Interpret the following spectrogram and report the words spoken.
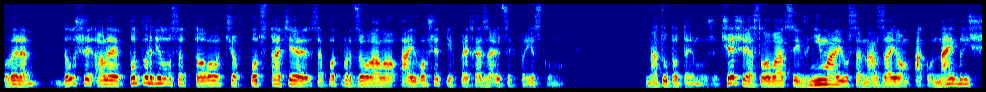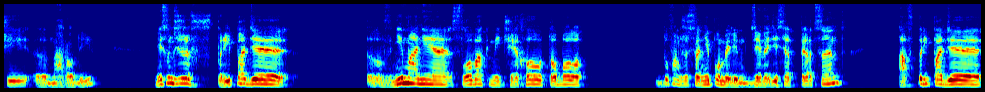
oveľa dlhšie, ale potvrdilo sa to, čo v podstate sa potvrdzovalo aj vo všetkých predchádzajúcich prieskumoch na túto tému, že Češi a Slováci vnímajú sa navzájom ako najbližší e, národy. Myslím si, že v prípade e, vnímania Slovakmi Čechov to bolo, dúfam, že sa nepomýlim, 90%, a v prípade e,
